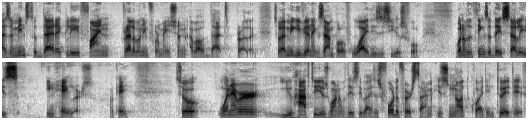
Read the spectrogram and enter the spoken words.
as a means to directly find relevant information about that product. So let me give you an example of why this is useful. One of the things that they sell is inhalers, okay? So whenever you have to use one of these devices for the first time, it's not quite intuitive.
